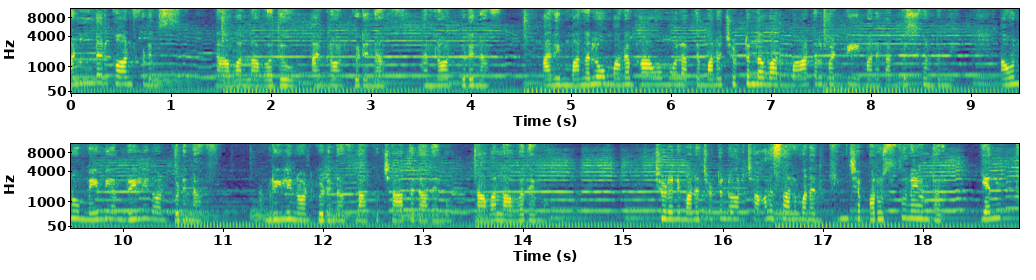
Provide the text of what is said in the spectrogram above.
అండర్ కాన్ఫిడెన్స్ నా వల్ల అవ్వదు. I'm not good enough I'm not good enough అది మనలో మన భావము లేకపోతే మన చుట్టూన్న వారి మాటలు బట్టి మనకు అనిపిస్తుంటుంది. అవును maybe I'm really not good enough I'm really not good enough నాకు చేత కాదేమో. నా వల్ల అవ్వదేమో. చూడండి మన చుట్టూ వారు చాలాసార్లు మనల్ని కించపరుస్తూనే ఉంటారు. ఎంత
